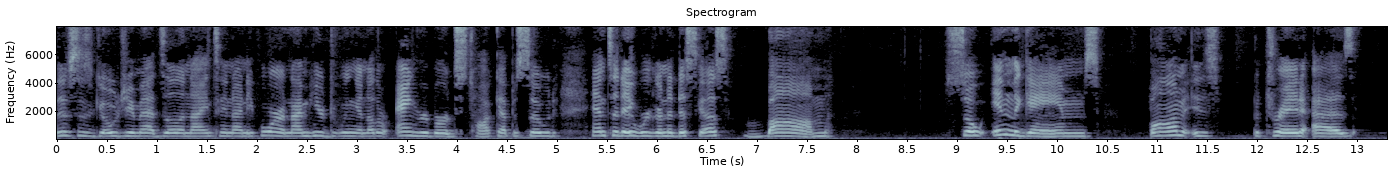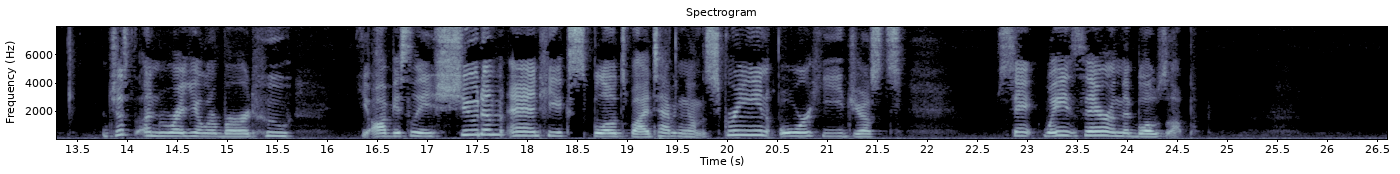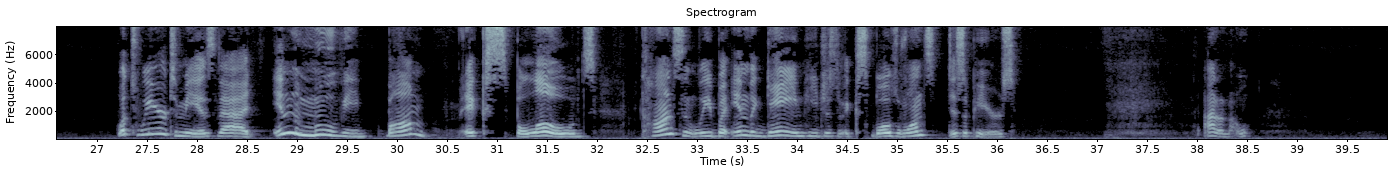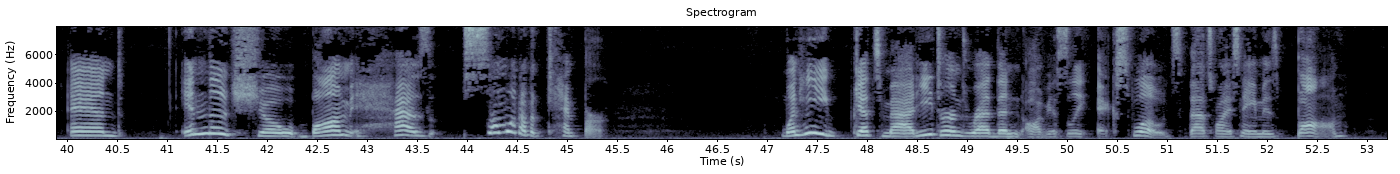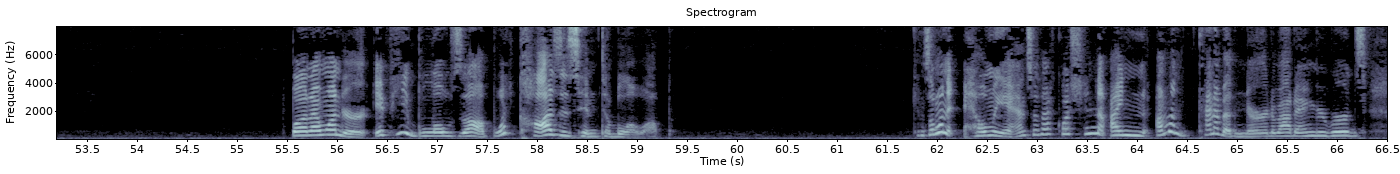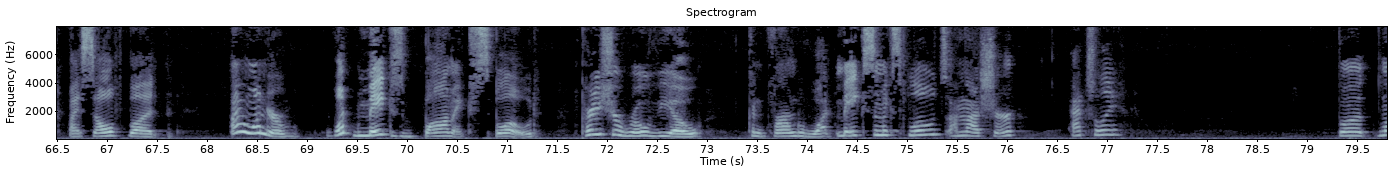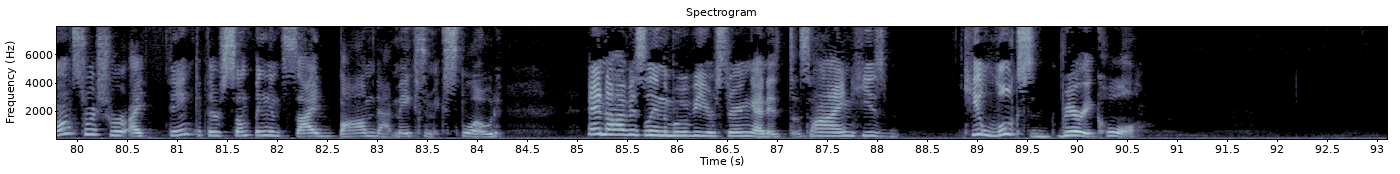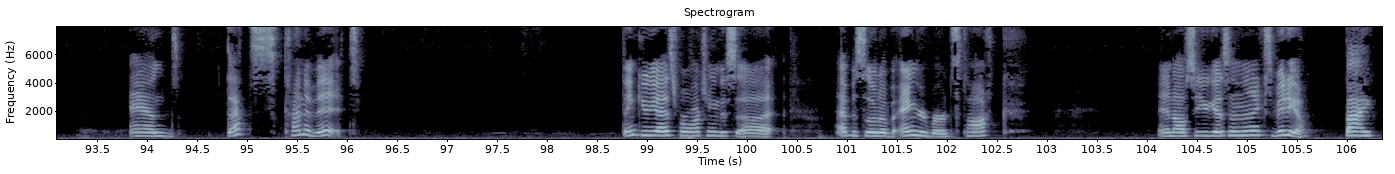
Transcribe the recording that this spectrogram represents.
this is Goji Madzilla 1994, and I'm here doing another Angry Birds Talk episode. And today we're going to discuss Bomb. So, in the games, Bomb is portrayed as just a regular bird who you obviously shoot him and he explodes by tapping on the screen, or he just waits there and then blows up what's weird to me is that in the movie, Bomb explodes constantly, but in the game, he just explodes once, disappears. I don't know. And in the show, Bomb has somewhat of a temper. When he gets mad, he turns red, then obviously explodes. That's why his name is Bomb. But I wonder, if he blows up, what causes him to blow up? Can someone help me answer that question? I, I'm a, kind of a nerd about Angry Birds myself, but I wonder, what makes Bomb explode? Pretty sure Rovio confirmed what makes him explode. I'm not sure, actually. But long story short, I think there's something inside Bomb that makes him explode. And obviously in the movie you're staring at his design. He's he looks very cool. And that's kind of it. Thank you guys for watching this uh, episode of Angry Birds Talk. And I'll see you guys in the next video. Bye.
